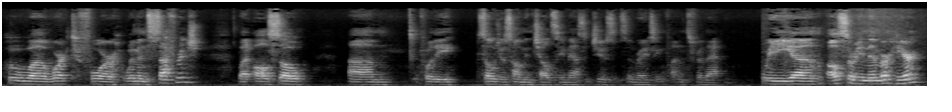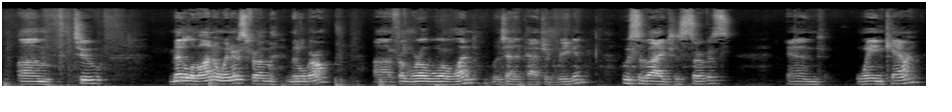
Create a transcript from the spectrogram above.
who uh, worked for women's suffrage, but also um, for the Soldiers Home in Chelsea, Massachusetts, and raising funds for that. We uh, also remember here um, two Medal of Honor winners from Middleborough. Uh, from World War I, Lieutenant Patrick Regan, who survived his service, and Wayne Caron,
